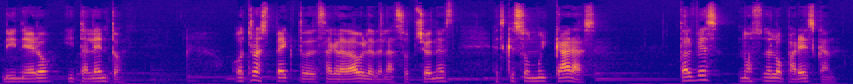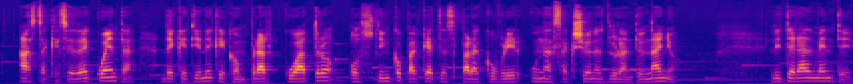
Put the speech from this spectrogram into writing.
dinero y talento. Otro aspecto desagradable de las opciones es que son muy caras. Tal vez no se lo parezcan, hasta que se dé cuenta de que tiene que comprar cuatro o cinco paquetes para cubrir unas acciones durante un año. Literalmente,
